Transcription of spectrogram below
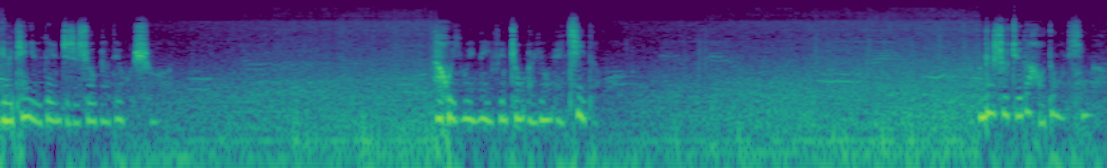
有一天，有一个人指着手表对我说：“他会因为那一分钟而永远记得我。”我那时候觉得好动听啊！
